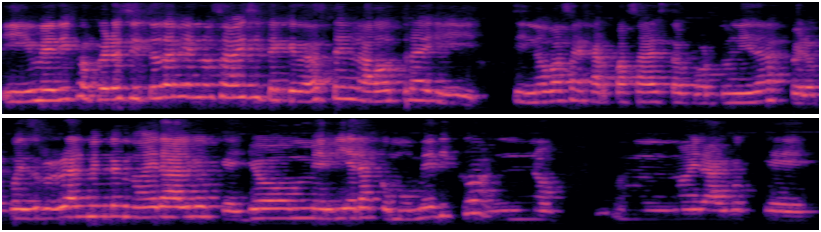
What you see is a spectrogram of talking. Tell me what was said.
y me dijo, pero si todavía no sabes si te quedaste en la otra y si no vas a dejar pasar esta oportunidad, pero pues realmente no era algo que yo me viera como médico, no, no era algo que,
